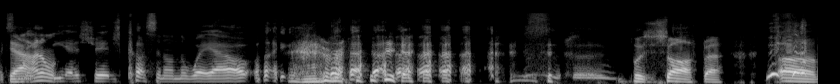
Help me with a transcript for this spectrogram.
like Yeah, I don't. Diaz shit, just cussing on the way out, like. Yeah. Soft, bro. Um,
